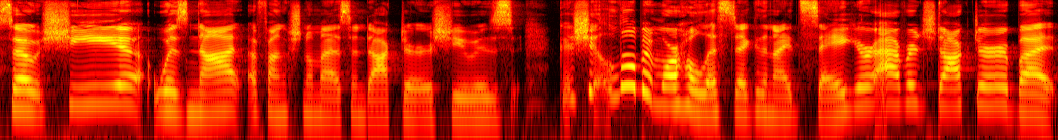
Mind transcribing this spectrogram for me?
So she was not a functional medicine doctor. She was she a little bit more holistic than I'd say your average doctor, but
